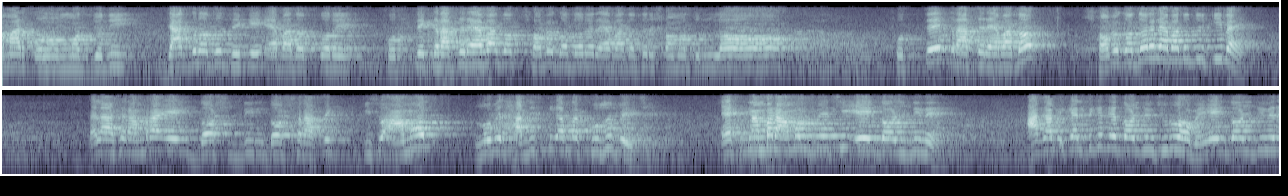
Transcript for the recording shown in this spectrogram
আমার কোন মত যদি জাগ্রত থেকে আবাদত করে, প্রত্যেক রাতের আবাদত সবে কদরের আবাদতের সমতুল্য। প্রত্যেক রাতের আবাদত সবে কদরের আবাদতের কি ব্যয়? তাহলে আসেন আমরা এই দশ দিন, দশ রাতে কিছু আমল নবীর হাদিস থেকে আমরা খুঁজে পেয়েছি। এক নাম্বার আমল পেয়েছি এই দশ দিনে। আগামীকাল থেকে যে দশ দিন শুরু হবে, এই দশ দিনের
